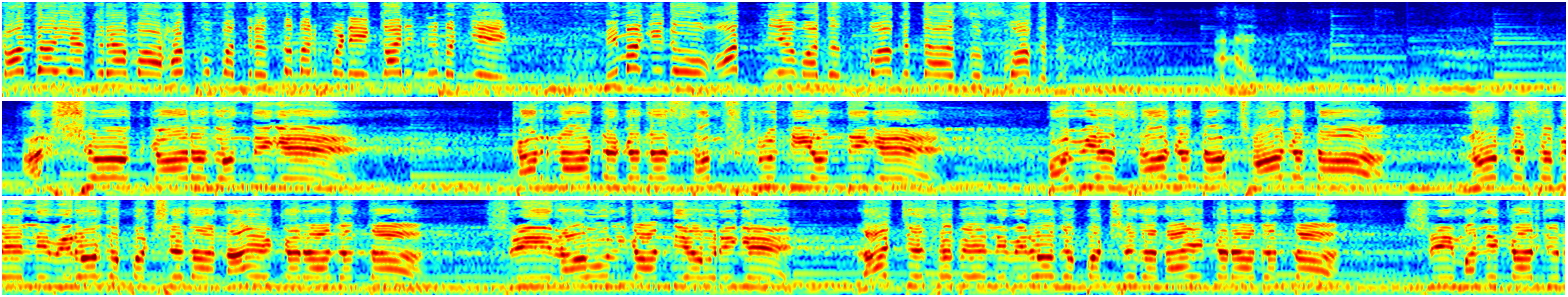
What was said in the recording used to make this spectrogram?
ಕಂದಾಯ ಗ್ರಾಮ ಹಕ್ಕುಪತ್ರ ಸಮರ್ಪಣೆ ಕಾರ್ಯಕ್ರಮಕ್ಕೆ ನಿಮಗಿದು ಆತ್ಮೀಯವಾದ ಸ್ವಾಗತ, ಸುಸ್ವಾಗತ. ಹಲೋ. ಹರ್ಷೋದ್ಗಾರದೊಂದಿಗೆ, ಕರ್ನಾಟಕದ ಸಂಸ್ಕೃತಿಯೊಂದಿಗೆ ಭವ್ಯ ಸ್ವಾಗತ ಸ್ವಾಗತ. ಲೋಕಸಭೆಯಲ್ಲಿ ವಿರೋಧ ಪಕ್ಷದ ನಾಯಕರಾದಂತ ಶ್ರೀ ರಾಹುಲ್ ಗಾಂಧಿ ಅವರಿಗೆ, ರಾಜ್ಯಸಭೆಯಲ್ಲಿ ವಿರೋಧ ಪಕ್ಷದ ನಾಯಕರಾದಂತ ಶ್ರೀ ಮಲ್ಲಿಕಾರ್ಜುನ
